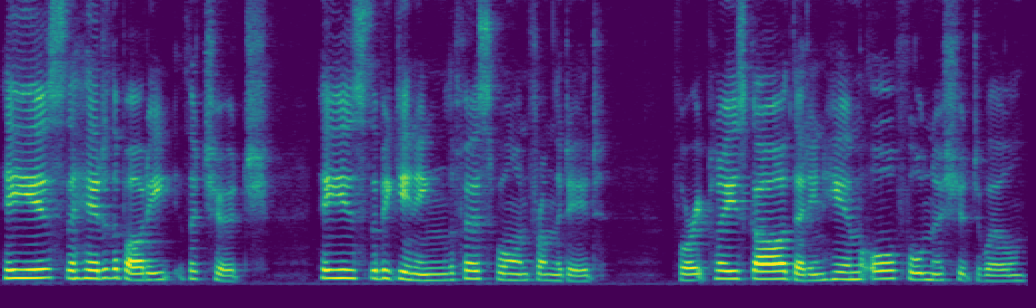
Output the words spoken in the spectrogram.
He is the head of the body, the church. He is the beginning, the firstborn from the dead. For it pleased God that in him all fullness should dwell,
